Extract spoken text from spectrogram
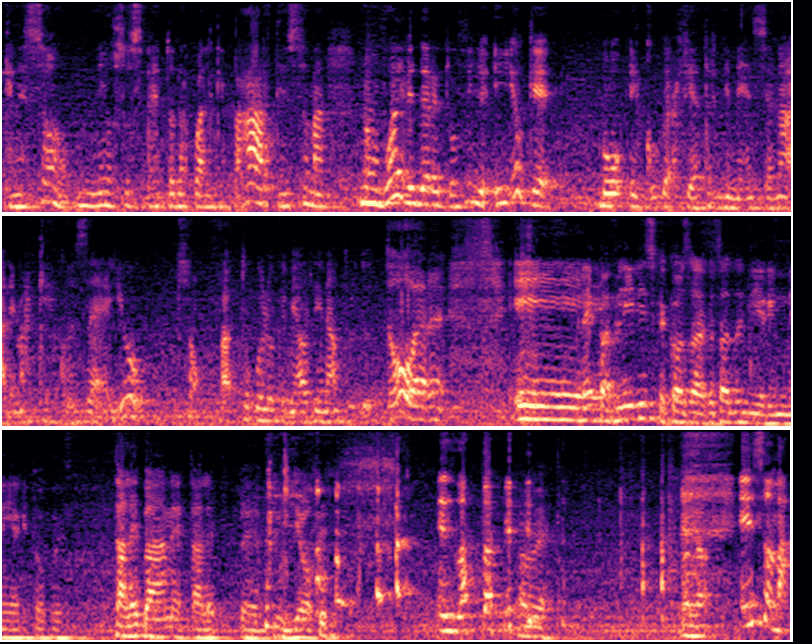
che ne so, un neosospetto da qualche parte, insomma, non vuoi vedere tuo figlio? E io che, boh, ecografia tridimensionale, ma che cos'è? Io insomma, ho fatto quello che mi ha ordinato il dottore. E... Lei Pavlidis che cosa, cosa ha da dire in merito a questo? Talebane, tale eh, figlio. Esattamente. Vabbè. Insomma,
